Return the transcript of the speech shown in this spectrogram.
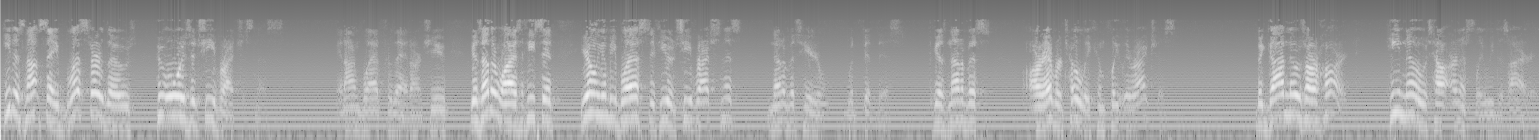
He does not say, Blessed are those who always achieve righteousness. And I'm glad for that, aren't you? Because otherwise, if he said, You're only going to be blessed if you achieve righteousness, none of us here would fit this. Because none of us are ever totally, completely righteous. But God knows our heart. He knows how earnestly we desire it.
